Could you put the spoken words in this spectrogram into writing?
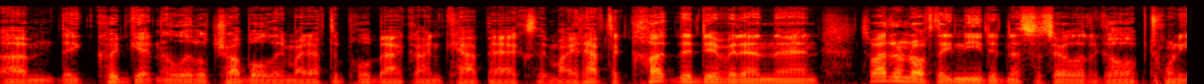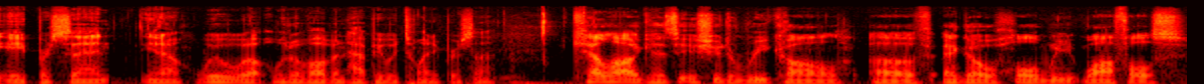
um, they could get in a little trouble. They might have to pull back on capex. They might have to cut the dividend then. So I don't know if they needed necessarily to go up 28%. You know, we would have all been happy with 20%. Kellogg has issued a recall of Eggo whole wheat waffles,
